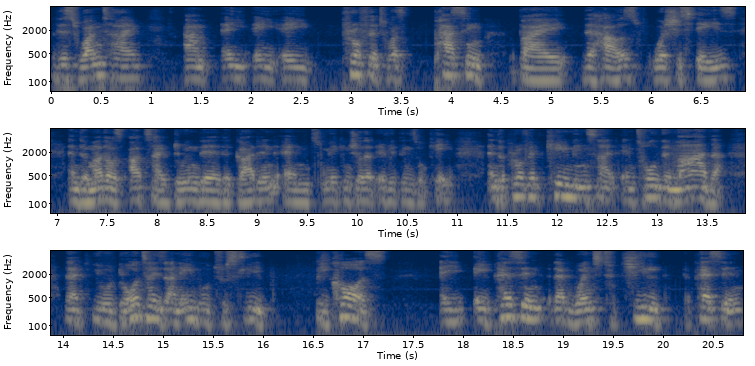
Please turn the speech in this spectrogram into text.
this one time, um, a, a, a prophet was passing by the house where she stays and the mother was outside doing the, the garden and making sure that everything's okay and the prophet came inside and told the mother that your daughter is unable to sleep because a, a person that went to kill a person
